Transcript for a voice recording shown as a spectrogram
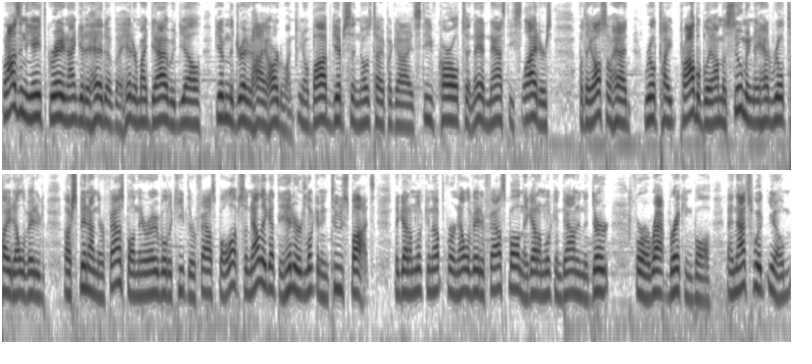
when I was in the eighth grade and I get ahead of a hitter, my dad would yell, "Give him the dreaded high hard one." You know, Bob Gibson, those type of guys, Steve Carlton. They had nasty sliders, but they also had real tight. Probably, I'm assuming they had real tight elevated uh, spin on their fastball, and they were able to keep their fastball up. So now they got the hitter looking in two spots. They got him looking up for an elevated fastball, and they got him looking down in the dirt for a wrap breaking ball. And that's what you know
